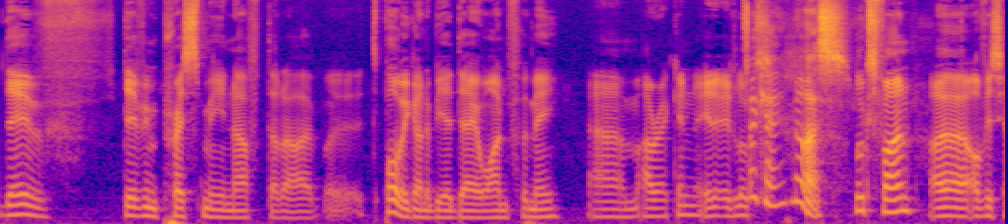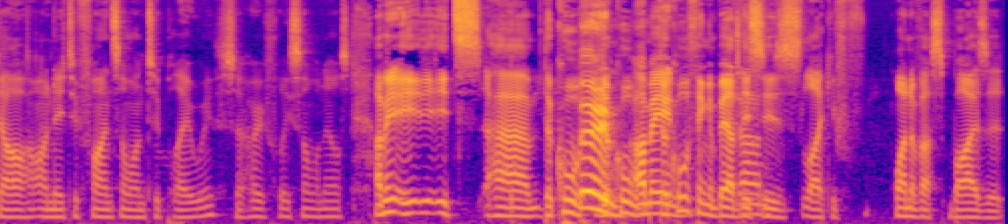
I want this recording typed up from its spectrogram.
they've theyve impressed me enough that I. It's probably going to be a day one for me. Um, I reckon it, it looks Okay, nice. looks fun. Uh, obviously, I'll, I'll need to find someone to play with. So hopefully, someone else. I mean, it, it's um the cool the cool I the mean, cool thing about this is like if one of us buys it,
